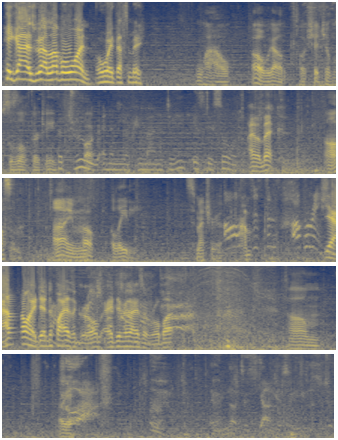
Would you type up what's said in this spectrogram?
Hey guys, we got level one. Oh wait, that's me. Wow. Oh, we got. Oh shit, Jibbles is level 13. The true Fuck. enemy of humanity is disorder. I'm a mech. Awesome. I'm Oh. a lady. Symmetria. All systems operational. Yeah, I don't identify as a girl. I identify as a robot. Um. Okay. I'm not as young as I used to be.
